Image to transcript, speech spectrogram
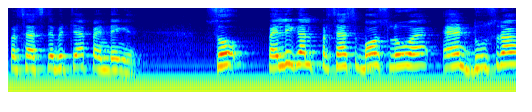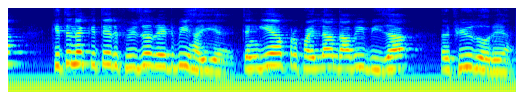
ਪ੍ਰੋਸੈਸ ਦੇ ਵਿੱਚ ਹੈ ਪੈਂਡਿੰਗ ਹੈ। ਸੋ ਪਹਿਲੀ ਗੱਲ ਪ੍ਰੋਸੈਸ ਬਹੁਤ ਸਲੋ ਹੈ ਐਂਡ ਦੂਸਰਾ ਕਿਤੇ ਨਾ ਕਿਤੇ ਰਿਫਿਊਜ਼ਲ ਰੇਟ ਵੀ ਹਾਈ ਹੈ। ਚੰਗੀਆਂ ਪ੍ਰੋਫਾਈਲਾਂ ਦਾ ਵੀ ਵੀਜ਼ਾ ਰਿਫਿਊਜ਼ ਹੋ ਰਿਹਾ।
